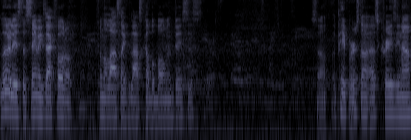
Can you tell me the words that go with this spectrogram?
Literally, it's the same exact photo from the last like last couple Bowman bases. So the paper is not as crazy now.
